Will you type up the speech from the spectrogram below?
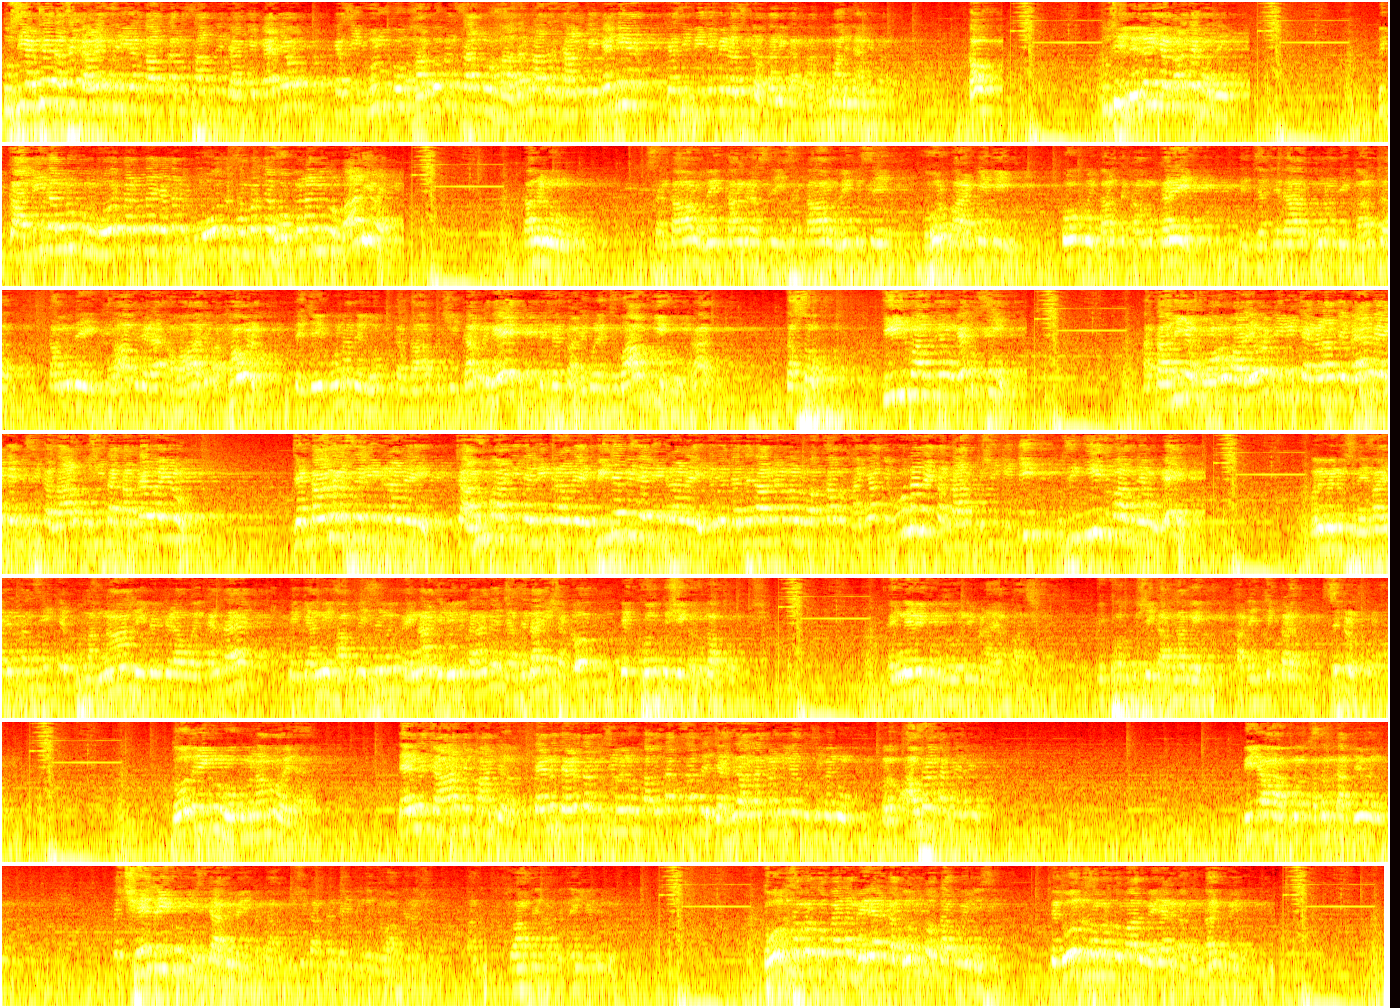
ਤੁਸੀਂ ਇੱਥੇ ਦੱਸੇ ਜਾਣੇ ਸ੍ਰੀ ਅਕਾਲ ਤਖਤ ਸਾਹਿਬ ਤੇ ਜਾ ਕੇ ਕਹਿ ਦਿਓ ਕਿ ਅਸੀਂ ਗੁਰੂ ਕੋ ਹਰਗੋਬਿੰਦ ਸਾਹਿਬ ਨੂੰ ਹਾਜ਼ਰ ਨਾਜ਼ਰ ਜਾਣ ਕੇ ਕਹਿੰਦੇ ਹਾਂ ਕਿ ਅਸੀਂ ਬੀਜੇਪੀ ਨਾਲ ਅਸੀਂ ਸਮਝੌਤਾ ਨਹੀਂ ਕਰਨਾ, ਮੰਨ ਜਾਗੇ ਤਾਂ। ਕਹੋ। ਤੁਸੀਂ ਲੈ ਲੈਣੀਆਂ ਕੱਢਦੇ ਫਿਰਦੇ ਵੀ ਕਾਲੀ ਦਲ ਨੂੰ ਕਮਜ਼ੋਰ ਕਰਨ ਦਾ ਯਤਨ 2 ਦਸੰਬਰ ਦੇ ਹੁਕਮਨਾਮੇ ਤੋਂ ਬਾਅਦ ਹੀ ਹੋਇਆ ਕੱਲ ਨੂੰ ਸਰਕਾਰ ਹੋਵੇ, ਕਾਂਗਰਸ ਦੀ ਸਰਕਾਰ ਹੋਵੇ, ਕਿਸੇ ਹੋਰ ਪਾਰਟੀ ਦੀ ਉਹ ਕੋਈ ਗਲਤ ਕੰਮ ਕਰੇ ਤੇ ਜਥੇਦਾਰ ਉਹਨਾਂ ਦੀ ਗਲਤ ਕੰਮ ਦੇ ਖਿਲਾਫ ਜਿਹੜਾ ਆਵਾਜ਼ ਉਠਾਉਣ ਤੇ ਜੇ ਉਹਨਾਂ ਦੇ ਲੋਕ ਕਰਦਾਰ ਖੁਸ਼ੀ ਕਰਨਗੇ ਤੇ ਫਿਰ ਤੁਹਾਡੇ ਕੋਲੇ ਜਵਾਬ ਕੀ ਹੋਊਗਾ? ਦੱਸੋ, ਕੀ ਜਵਾਬ ਦਿਓਗੇ ਤੁਸੀਂ? ਅਕਾਲੀ ਅਖਵਾਉਣ ਵਾਲੇ ਉਹ ਟੀਵੀ ਚੈਨਲਾਂ ਤੇ ਬਹਿ ਬਹਿ ਕੇ ਤੁਸੀਂ ਕਰਦਾਰ ਖੁਸ਼ੀ ਤਾਂ ਕਰਦੇ ਪਏ ਹੋ। ਜੇ ਕਾਂਗਰਸ ਦੇ ਲੀਡਰਾਂ ਨੇ ਝਾੜੂ ਪਾਰਟੀ ਦੇ ਲੀਡਰਾਂ ਨੇ, ਬੀਜੇਪੀ ਦੇ ਲੀਡਰਾਂ ਨੇ, ਜਦੋਂ ਜਥੇਦਾਰ ਨੇ ਉਹਨਾਂ ਨੂੰ ਅੱਖਾਂ ਵਿਖਾਈਆਂ ਤੇ ਉਹਨਾਂ ਨੇ ਕਰਦਾਰ ਖੁਸ਼ੀ ਕੀਤੀ, ਤੁਸੀਂ ਕੀ ਜਵਾਬ ਦੇਵੋਗੇ ਉਹਨੇ ਮੈਨੂੰ ਸੁਨੇਹਾ ਇਹ ਦਿੱਤਾ ਸੀ ਕਿ ਫਲਾਨਾ ਲੀਡਰ ਜਿਹੜਾ ਉਹ ਕਹਿੰਦਾ ਹੈ ਕਿ ਗਿਆਨੀ ਹਾਫਿਜ਼ ਸਿੰਘ ਨੂੰ ਇੰਨਾ ਜਲੀਲ ਕਰਾਂਗੇ, ਜਥੇਦਾਰੀ ਛੱਡੋ ਕਿ ਖੁਦਕੁਸ਼ੀ ਕਰੂਗਾ ਇੰਨੇ ਵੀ ਕਮਜ਼ੋਰ ਨਹੀਂ ਬਣਾਇਆ ਪਾਤਸ਼ਾਹ ਕਿ ਖੁਦਕੁਸ਼ੀ ਕਰ ਲਾਂਗੇ, ਸਾਡੇ ਚਿੱਕੜ ਸਿੱਟਣ ਥੋੜਾ ਦੋ ਤਰੀਕ ਨੂੰ ਹੁਕਮਨਾਮਾ ਹੋਇਆ ਤਿੰਨ, ਚਾਰ ਤੇ ਪੰਜ। ਤਿੰਨ ਦਿਨ ਤਾਂ ਤੁਸੀਂ ਮੈਨੂੰ ਕੱਲ ਤੱਕ ਸਾਹਿਬ ਦੇ ਜਹਰਾ ਤੁਸੀਂ ਮੈਨੂੰ ਆਫਰ ਕਰਦੇ ਰਹੇ ਵੀ ਆ ਖਤਮ ਕਰ ਦਿਓ ਇਹਨੂੰ। ਤੇ 6 ਤਰੀਕ ਨੂੰ ਤੁਸੀਂ ਜਾ ਕੇ ਮੇਰੀ ਕੰਗਾ ਤੁਸੀਂ ਕਰ ਦਿੰਦੇ ਜਦੋਂ ਜਵਾਬ ਦੇਣਾ ਸ਼ੁਰੂ ਜਵਾਬ ਦੇਣਾ ਨਹੀਂ ਇਹਨੂੰ। 2 ਦਸੰਬਰ ਤੋਂ ਪਹਿਲਾਂ ਮੇਰੇ ਵਰਗਾ ਦੁੱਧ ਧੋਤਾ ਕੋਈ ਨਹੀਂ ਸੀ। ਤੇ 2 ਦਸੰਬਰ ਤੋਂ ਬਾਅਦ ਮੇਰੇ ਵਰਗਾ ਧੋਂਦਾ ਵੀ ਕੋਈ ਨਹੀਂ।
